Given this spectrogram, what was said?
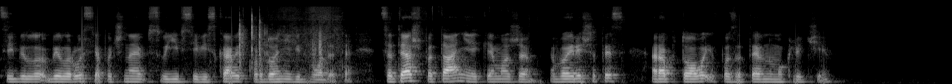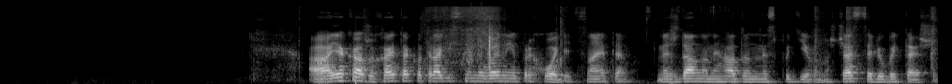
ці Біло- Білорусія почне свої всі війська від кордонів відводити. Це теж питання, яке може вирішитись раптово і в позитивному ключі. А я кажу, хай так от радісні новини і приходять, знаєте. Неждано, негадано, несподівано. Щастя любить тишу.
